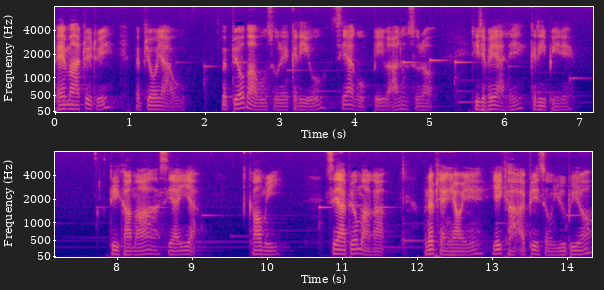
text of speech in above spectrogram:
ဘယ်မှာတွေ့တွေ့မပြောရဘူးမပြောပါဘူးဆိုတဲ့ကတိကိုဆရာကိုပေးပါလို့ဆိုတော့ ဒီတပည့်ကလည်းကတိပေးတယ်ဒီခါမှာဆရာကြီးကကောင်းပြီဆရာပြောမှာကမနှက်ပြန်ရောက်ရင်ရိတ်ခါအပြည့်စုံယူပြီးတော့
